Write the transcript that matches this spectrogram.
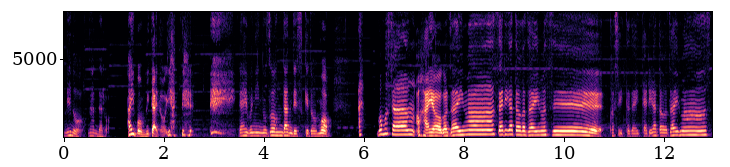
目の、なんだろう、アイボンみたいのをやってライブに臨んだんですけども、ももさん、おはようございます。ありがとうございます。お越しいただいてありがとうございます。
